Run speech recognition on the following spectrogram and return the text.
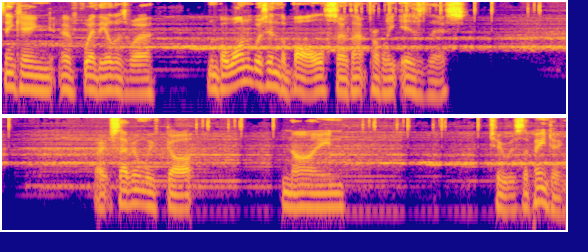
Thinking of where the others were. Number 1 was in the ball, so that probably is this. Right, 7 we've got. 9. 2 is the painting.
